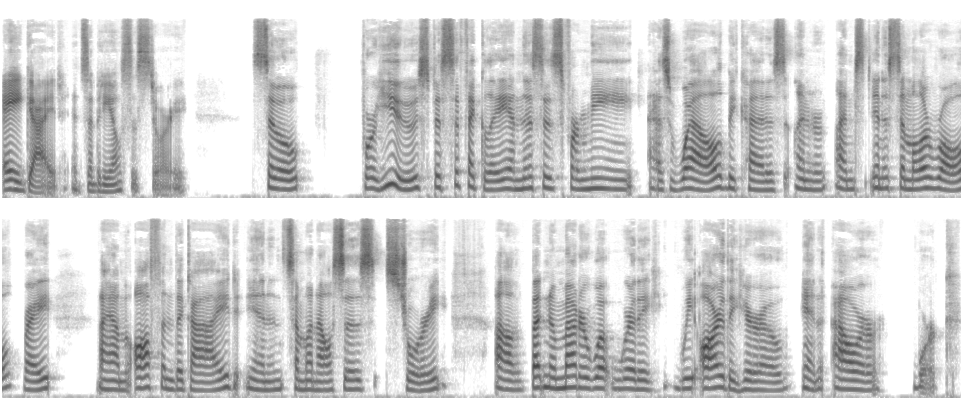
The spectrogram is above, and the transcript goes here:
a guide in somebody else's story. So for you specifically, and this is for me as well, because I'm, I'm in a similar role, right? I am often the guide in someone else's story. Uh, but no matter what, we're the we are the hero in our work,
